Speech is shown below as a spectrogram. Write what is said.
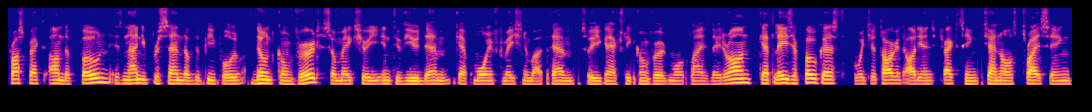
prospect on the phone is 90% of the people don't convert. So make sure you interview them, get more information about them so you can actually convert more clients later on. Get laser focused with your target audience, packaging, channels, pricing.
